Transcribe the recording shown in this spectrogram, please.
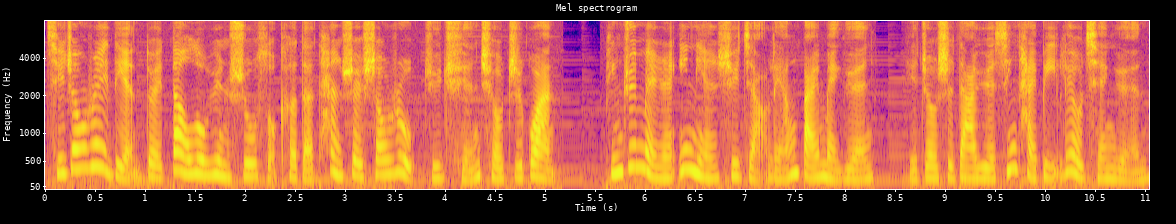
其中，瑞典对道路运输所课的碳税收入居全球之冠，平均每人一年需缴两百美元，也就是大约新台币六千元。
